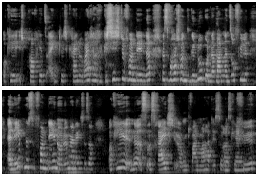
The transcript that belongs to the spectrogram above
okay, ich brauche jetzt eigentlich keine weitere Geschichte von denen, ne? das war schon genug und da waren dann so viele Erlebnisse von denen und irgendwann denkst du so, okay, ne, es, es reicht irgendwann mal, hatte ich so das Okay. Gefühl,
